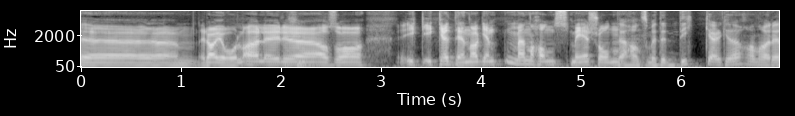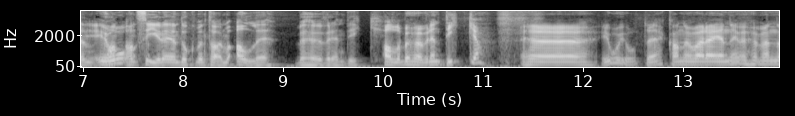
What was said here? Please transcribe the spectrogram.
eh, Raiola, eller eh, altså ikke, ikke den agenten, men hans mer sånn Det er han som heter Dick, er det ikke det? Han, har en, han, han sier det i en dokumentar med 'Alle behøver en Dick'. Alle behøver en dick, ja. Uh, jo, jo, det kan jeg jo være enig i, men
